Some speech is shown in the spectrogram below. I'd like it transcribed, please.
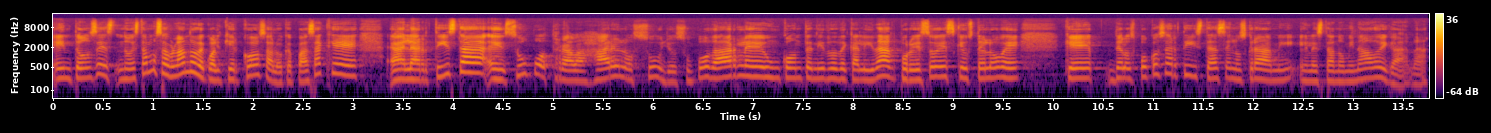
Entonces, no estamos hablando de cualquier cosa. Lo que pasa es que el artista eh, supo trabajar en lo suyo, supo darle un contenido de calidad. Por eso es que usted lo ve que de los pocos artistas en los Grammy, él está nominado y gana.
